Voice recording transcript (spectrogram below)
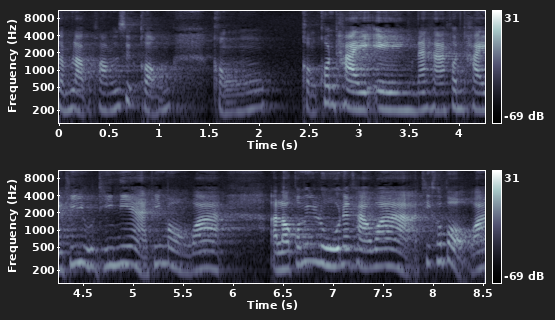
สำหรับความรู้สึกของของของคนไทยเองนะคะ คนไทยที่อยู่ที่เนี่ยที่มองว่าเอ่อเราก็ไม่รู้นะคะว่าที่เขาบอกว่า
